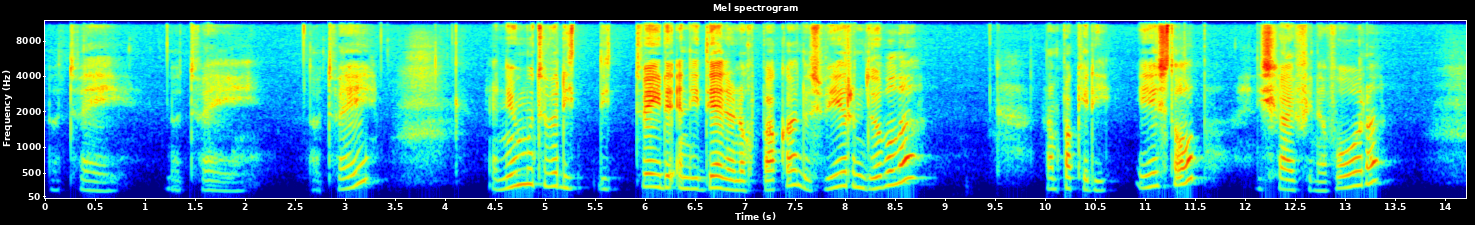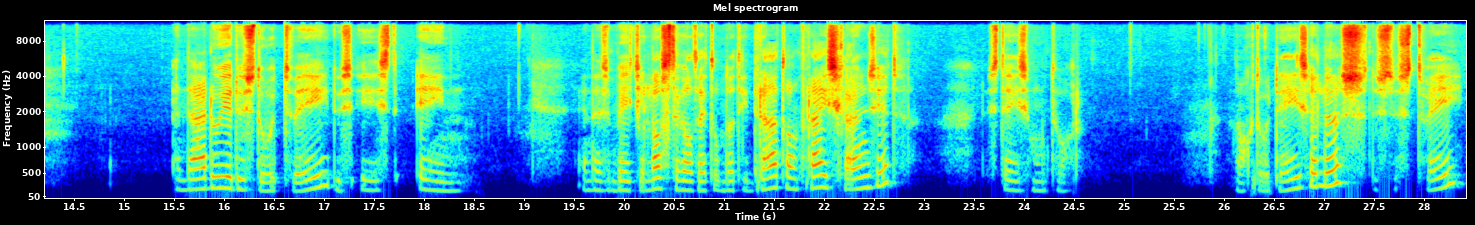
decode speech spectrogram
Door 2 door 2 door 2 en nu moeten we die, die tweede en die derde nog pakken. Dus weer een dubbele. Dan pak je die eerste op. Die schuif je naar voren. En daar doe je dus door 2 dus eerst 1 en dat is een beetje lastig altijd omdat die draad dan vrij schuin zit. Dus deze moet door nog door deze lus dus dus 2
